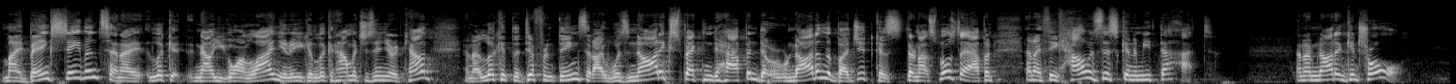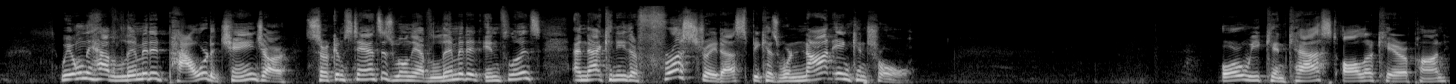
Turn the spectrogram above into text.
my bank statements and I look at now you go online, you know, you can look at how much is in your account and I look at the different things that I was not expecting to happen that were not in the budget because they're not supposed to happen and I think how is this going to meet that? And I'm not in control. We only have limited power to change our circumstances. We only have limited influence, and that can either frustrate us because we're not in control, or we can cast all our care upon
